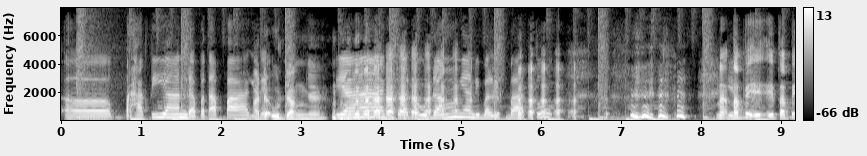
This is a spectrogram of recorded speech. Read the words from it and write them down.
uh, perhatian dapat apa gitu ada udangnya ya gitu ada udangnya di balik batu nah Gitu. tapi tapi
